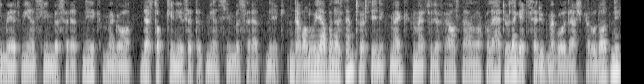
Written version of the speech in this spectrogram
e-mailt milyen színbe szeretnék, meg a desktop kinézetet milyen színbe szeretnék. De valójában ez nem történik meg, mert hogy a felhasználónak a lehető legegyszerűbb megoldást kell odaadni.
